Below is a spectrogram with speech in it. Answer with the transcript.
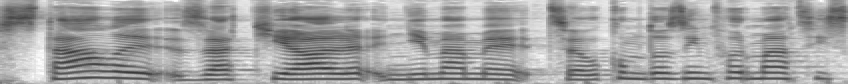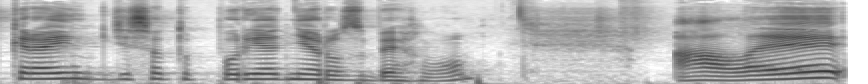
stále zatiaľ nemáme celkom dosť informácií z krajín, kde sa to poriadne rozbehlo. Ale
